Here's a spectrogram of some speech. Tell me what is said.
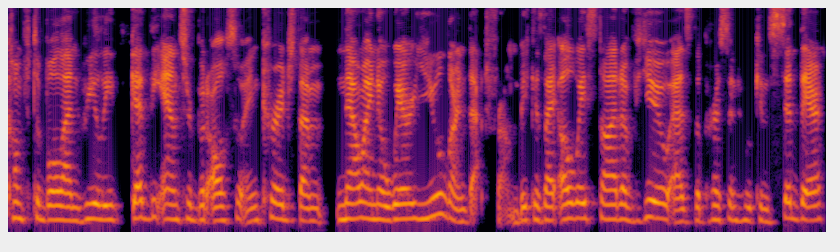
comfortable and really get the answer, but also encourage them. Now I know where you learned that from because I always thought of you as the person who can sit there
